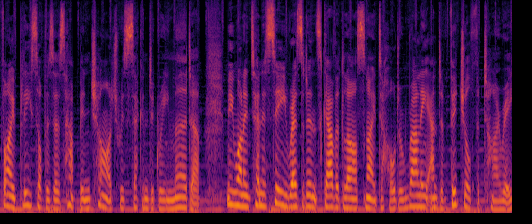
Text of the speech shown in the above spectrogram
Five police officers have been charged with second degree murder. Meanwhile, in Tennessee, residents gathered last night to hold a rally and a vigil for Tyre.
